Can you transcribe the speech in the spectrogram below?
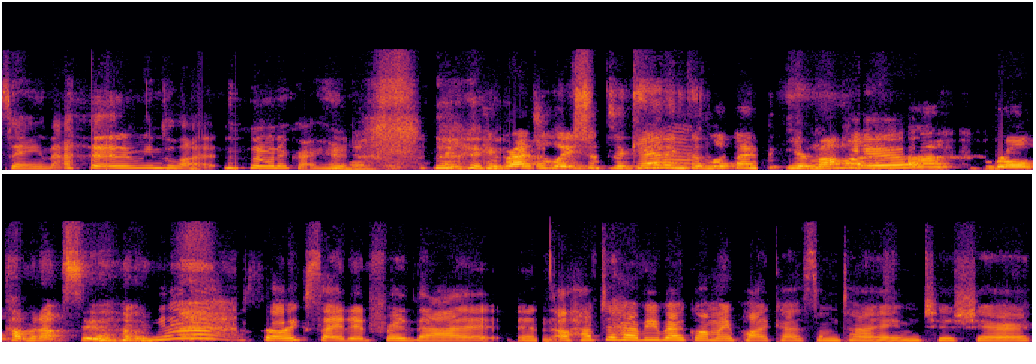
saying that. it means a lot. I'm gonna cry. Yes. congratulations again, and good luck on your Thank mama you. uh, role coming up soon. Yeah, so excited for that, and I'll have to have you back on my podcast sometime to share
